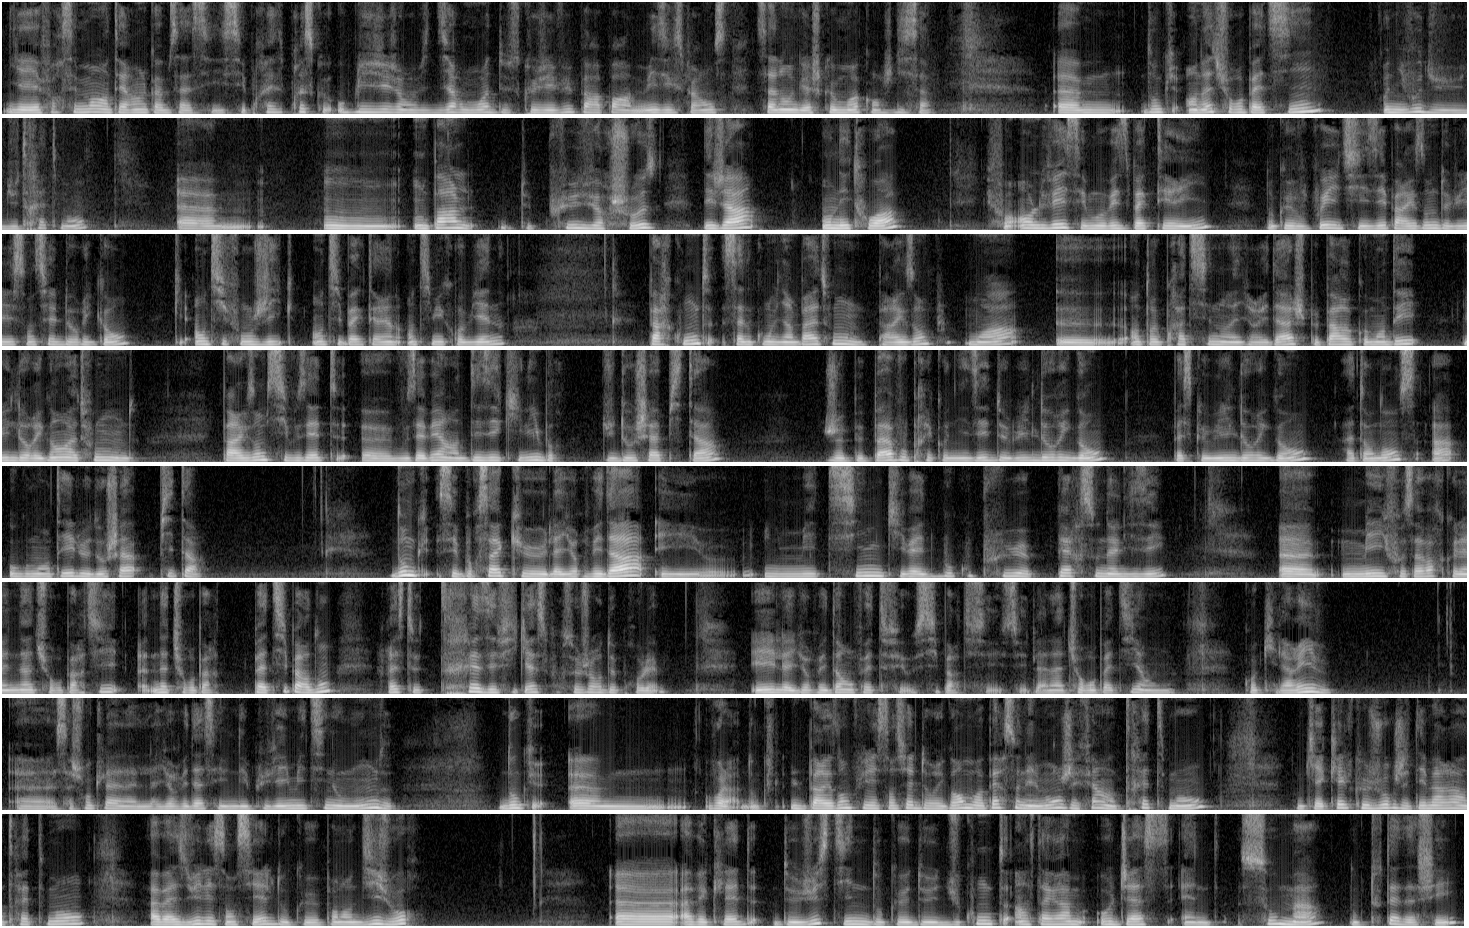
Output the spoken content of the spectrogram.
il y, a forcément un terrain comme ça. C'est presque obligé, j'ai envie de dire, moi, de ce que j'ai vu par rapport à mes expériences. Ça n'engage que moi quand je dis ça. Euh, donc, en naturopathie, au niveau du, traitement, euh, on, parle de plusieurs choses. Déjà, on nettoie. Il faut enlever ces mauvaises bactéries. Donc euh, vous pouvez utiliser par exemple de l'huile essentielle d'origan, qui est antifongique, antibactérienne, antimicrobienne. Par contre, ça ne convient pas à tout le monde. Par exemple, moi, euh, en tant que praticienne en Ayurveda, je ne peux pas recommander l'huile d'origan à tout le monde. Par exemple, si vous avez un déséquilibre du dosha pitta, je ne peux pas vous préconiser de l'huile d'origan, parce que l'huile d'origan a tendance à augmenter le dosha pitta. Donc c'est pour ça que l'Ayurveda est euh, une médecine qui va être beaucoup plus euh, personnalisée. Euh, mais il faut savoir que la naturopathie, reste très efficace pour ce genre de problème. Et l'Ayurveda en fait fait aussi partie, c'est de la naturopathie hein, quoi qu'il arrive. sachant que l'Ayurveda c'est une des plus vieilles médecines au monde. Donc voilà, donc par exemple l'huile essentielle d'origan, moi personnellement j'ai fait un traitement donc il y a quelques jours, j'ai démarré un traitement à base d'huile essentielle, donc euh, pendant 10 jours, euh, avec l'aide de Justine, donc euh, du compte Instagram Ojas and Soma, donc tout attaché.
